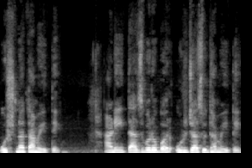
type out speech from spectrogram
उष्णता मिळते आणि त्याचबरोबर ऊर्जासुद्धा मिळते.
